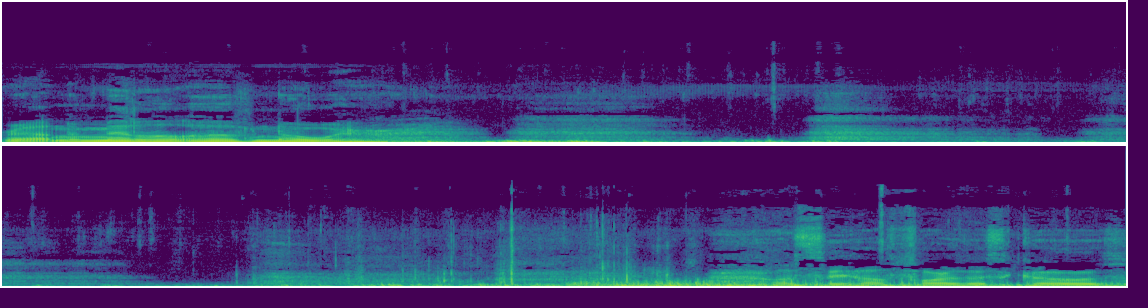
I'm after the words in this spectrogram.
We're out in the middle of nowhere. Let's see how far this goes.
